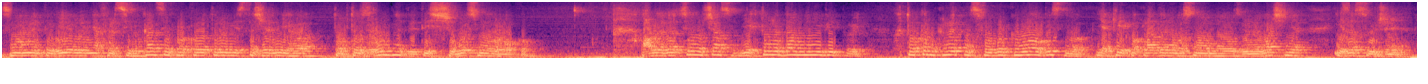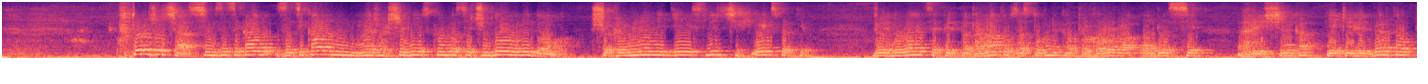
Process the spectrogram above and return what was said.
з моменту виявлення фальсифікації прокуратури міста Чернігова, тобто з грудня 2008 року. Але до цього часу ніхто не дав мені відповідь, хто конкретно сфабрикував висновок, який покладено в основу мого звинувачення і засудження. В той же час всім зацікавленим в межах Чернігівської області чудово відомо, що кримінальні дії слідчих і експертів відбуваються під патронатом заступника прокурора області Грищенка, який відверто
